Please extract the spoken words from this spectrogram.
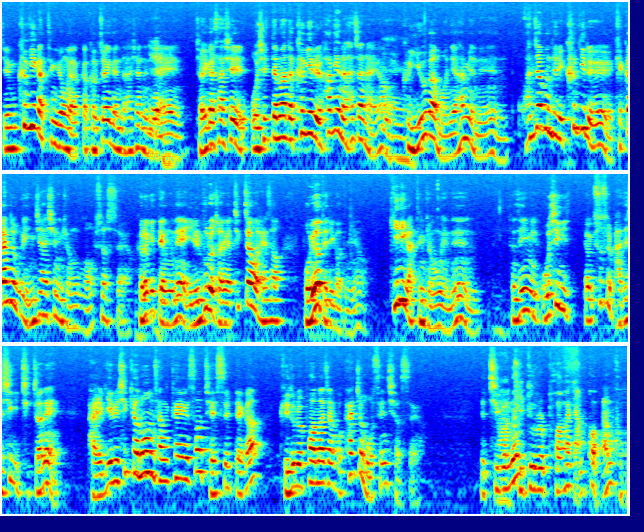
지금 크기 같은 경우에 아까 걱정이 된다 하셨는데 예. 저희가 사실 오실 때마다 크기를 확인을 하잖아요. 예. 그 이유가 뭐냐 하면은 환자분들이 크기를 객관적으로 인지하시는 경우가 없었어요. 그렇기 때문에 일부러 저희가 측정을 해서 보여드리거든요. 길이 같은 경우에는 선생님이 오시기 여기 수술 받으시기 직전에 발기를 시켜놓은 상태에서 쟀을 때가 귀두를 포함하지 않고 8.5cm였어요. 지금은 아, 기두를 포함하지 않고. 않고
